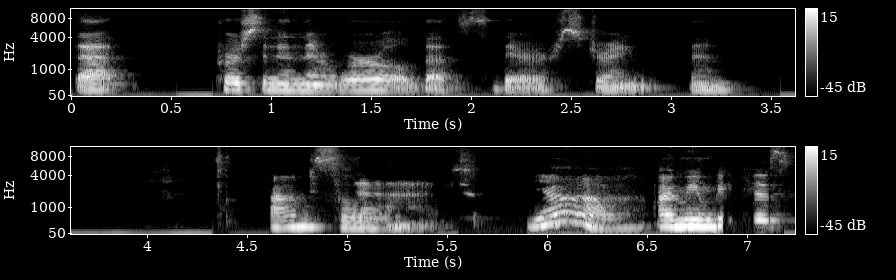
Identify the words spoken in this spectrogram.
that person in their world, that's their strength. And absolutely. That. Yeah. I mean, because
